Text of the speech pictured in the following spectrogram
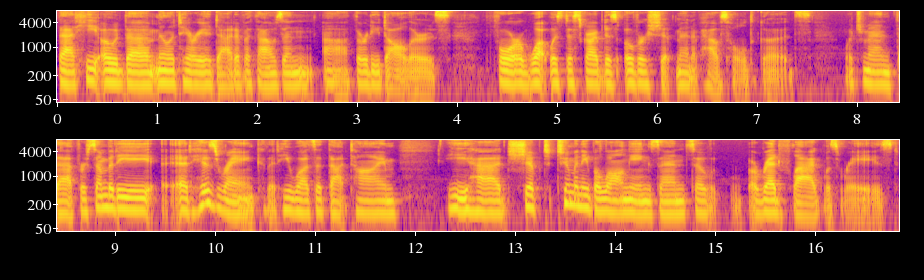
that he owed the military a debt of $1,030 for what was described as overshipment of household goods. which meant that for somebody at his rank that he was at that time, he had shipped too many belongings, and so a red flag was raised.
